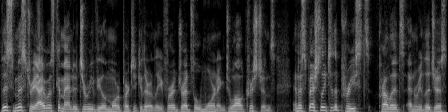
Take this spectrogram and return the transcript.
This mystery I was commanded to reveal more particularly for a dreadful warning to all Christians, and especially to the priests, prelates, and religious,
